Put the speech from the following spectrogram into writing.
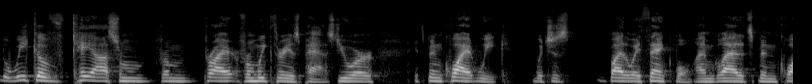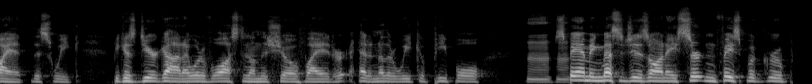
the week of chaos from from prior from week three has passed. You are it's been quiet week, which is by the way thankful. I'm glad it's been quiet this week because dear God, I would have lost it on this show if I had had another week of people mm-hmm. spamming messages on a certain Facebook group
